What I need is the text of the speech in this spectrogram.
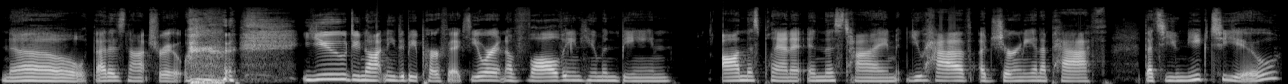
No, that is not true. you do not need to be perfect. You are an evolving human being on this planet in this time. You have a journey and a path that's unique to you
